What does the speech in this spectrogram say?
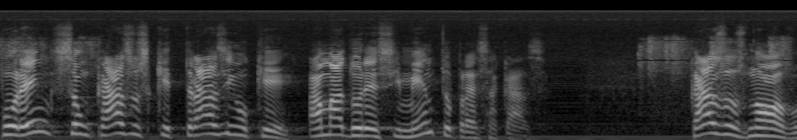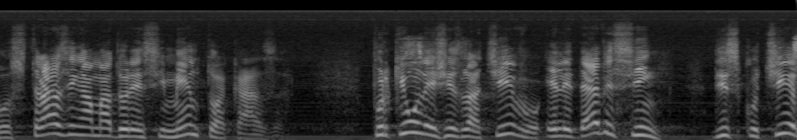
porém são casos que trazem o quê? Amadurecimento para essa casa. Casos novos trazem amadurecimento à casa. Porque um legislativo, ele deve sim discutir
